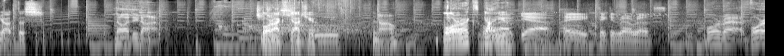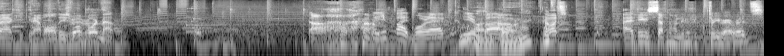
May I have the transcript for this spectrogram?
You got this. No, I do not. Vorak's got you. No. Vorak's got you. Yeah. Hey, take his railroads. Borax, Vorak, you can have all these railroads. board map. Uh, Hey, you're fine, Vorak. Come you're on, fine. Vorak. how much? I think to use 700 for three railroads.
